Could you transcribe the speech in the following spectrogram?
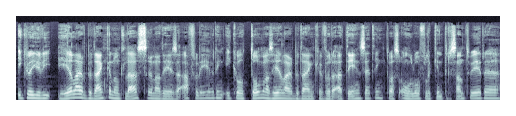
ik wil jullie heel hard bedanken om het luisteren naar deze aflevering. Ik wil Thomas heel hard bedanken voor de uiteenzetting. Het was ongelooflijk interessant weer, eh,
